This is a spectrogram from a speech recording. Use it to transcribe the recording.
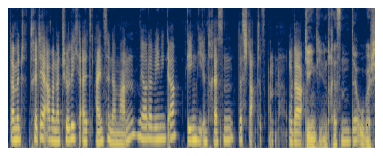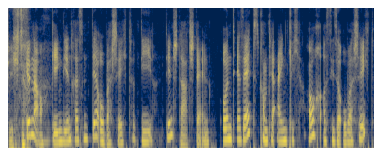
Damit tritt er aber natürlich als einzelner Mann, mehr oder weniger, gegen die Interessen des Staates an. Oder gegen die Interessen der Oberschicht. Genau, gegen die Interessen der Oberschicht, die den Staat stellen. Und er selbst kommt ja eigentlich auch aus dieser Oberschicht,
